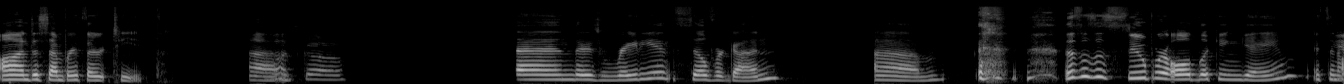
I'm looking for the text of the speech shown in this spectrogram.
on December 13th. Um, Let's go. Then there's Radiant Silvergun. Um, this is a super old looking game. It's an Yeah.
